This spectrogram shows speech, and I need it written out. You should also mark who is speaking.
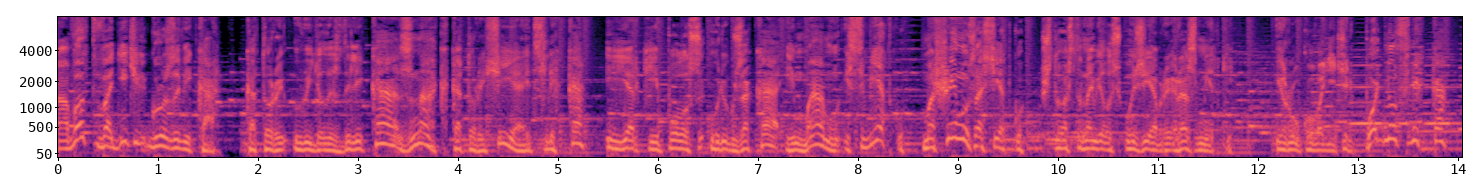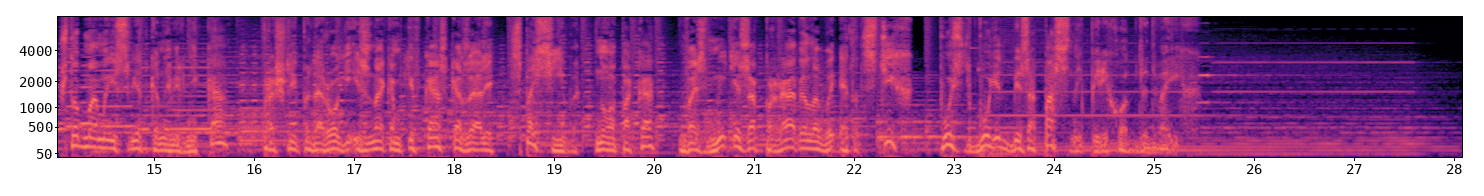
Speaker 1: А вот водитель грузовика, который увидел издалека знак, который сияет слегка, и яркие полосы у рюкзака, и маму, и Светку, машину-соседку, что остановилась у зебры разметки. И руку водитель поднял слегка, чтобы мама и Светка наверняка прошли по дороге и знаком кивка сказали «Спасибо». Ну а пока возьмите за правило вы этот стих, пусть будет безопасный переход для двоих.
